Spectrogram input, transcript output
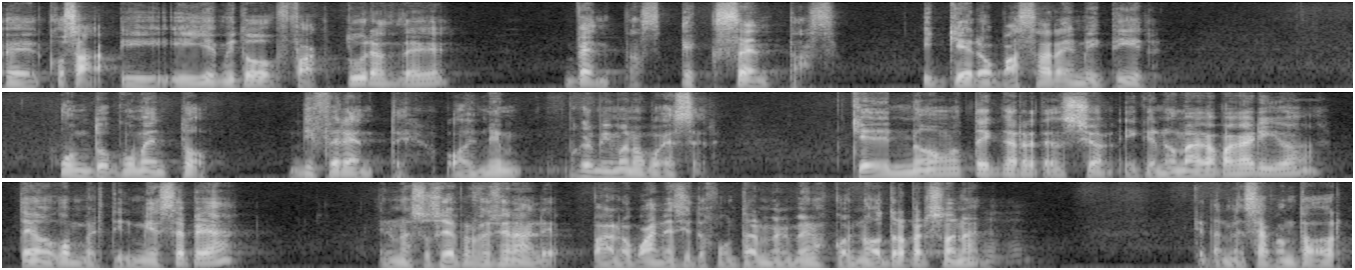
eh, cosa, y, y emito facturas de ventas exentas y quiero pasar a emitir un documento diferente, o el mismo, porque el mismo no puede ser, que no tenga retención y que no me haga pagar IVA, tengo que convertir mi SPA en una sociedad profesional, para lo cual necesito juntarme al menos con otra persona, que también sea contador,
